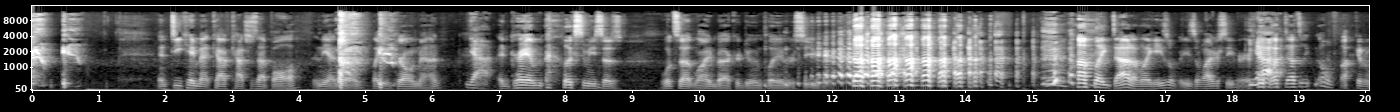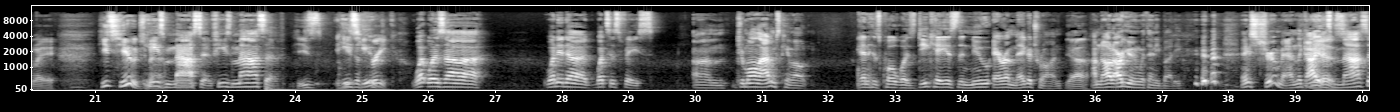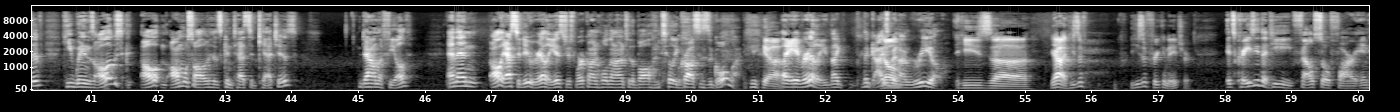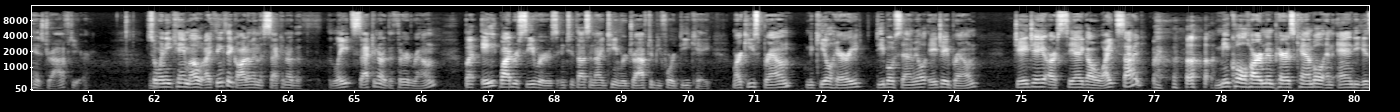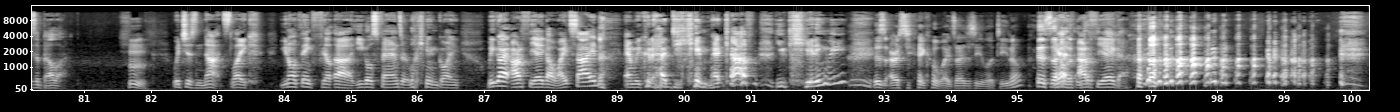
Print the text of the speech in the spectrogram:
and DK Metcalf catches that ball in the end zone like a grown man. Yeah. And Graham looks at me and says, What's that linebacker doing playing receiver? I'm like, Dad, I'm like, he's a he's a wide receiver. Yeah. Dad's like, no fucking way. He's huge, man. He's massive. He's massive. he's he's, he's a huge. freak. What was uh what did uh what's his face? Um Jamal Adams came out and his quote was DK is the new era Megatron. Yeah. I'm not arguing with anybody. and it's true, man. The guy is. is. massive. He wins all of his all almost all of his contested catches down the field. And then all he has to do really is just work on holding on to the ball until he crosses the goal line. Yeah. Like it really, like the guy's No. been unreal. he's uh yeah, he's a he's a freak of nature. it's crazy that he fell so far in his draft year. So when he came out, I think they got him in the second or the th- late second or the third round. But eight wide receivers in 2019 were drafted before DK. Marquise Brown, N'Keal Harry, Deebo Samuel, AJ Brown, JJ Arcega Whiteside, Mecole Hardman, Parris Campbell, and Andy Isabella. Hmm. Which is nuts. Like, you don't think uh, Eagles fans are looking and going, we got Arcega Whiteside and we could have had DK Metcalf? You kidding me? Is Arcega Whiteside is he Latino? Is that Yes, Arcega.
